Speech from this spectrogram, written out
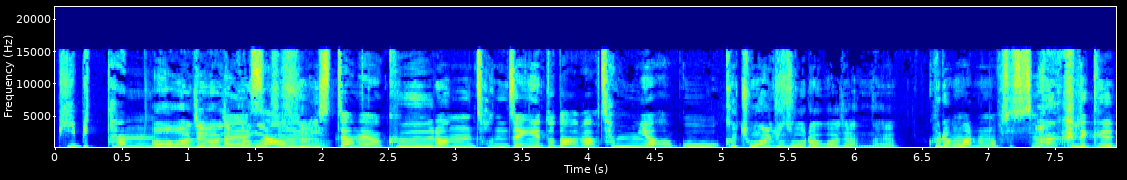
비비탄 어 맞아요 맞아요 그런 거 있었어요. 있잖아요. 그런 전쟁에도 나가 참여하고 그 총알 주소라고 하지 않나요? 그런 말은 없었어요. 근데 그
